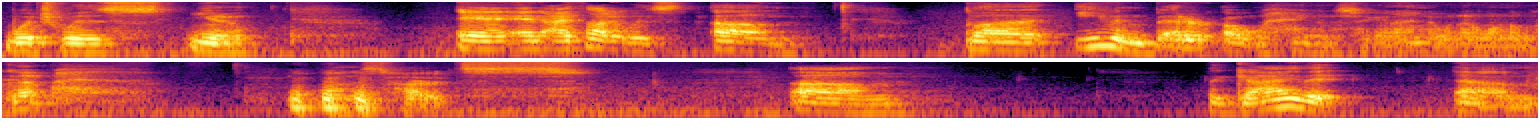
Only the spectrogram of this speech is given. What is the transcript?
which was, you know, and, and I thought it was, um, but even better. Oh, hang on a second. I know what I want to look up. Honest Hearts. Um, the guy that um,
